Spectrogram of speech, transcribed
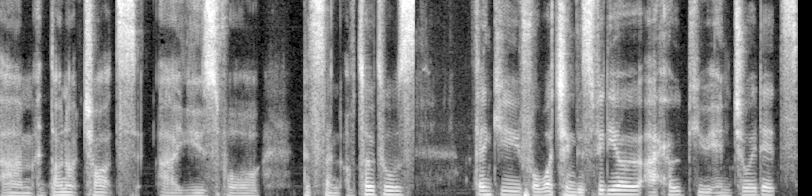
um, a donut chart uh, used for percent of totals. Thank you for watching this video. I hope you enjoyed it.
